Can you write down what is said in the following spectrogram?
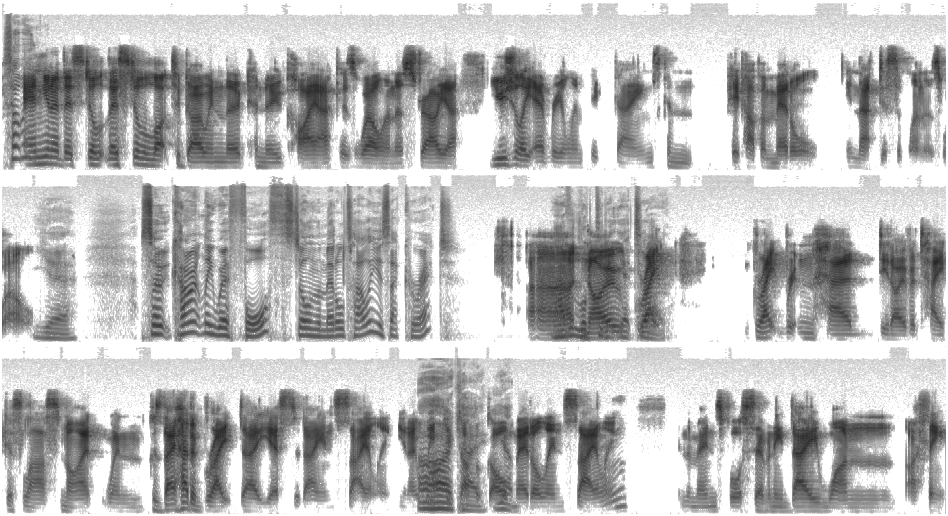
Something, and you know, there's still there's still a lot to go in the canoe kayak as well in Australia. Usually, every Olympic Games can pick up a medal in that discipline as well. yeah. So currently we're fourth, still in the medal tally. Is that correct? Uh, haven't looked at it no, great. Great Britain had did overtake us last night when because they had a great day yesterday in sailing. You know, we Ah, picked up a gold yep. medal in sailing in the men's 470. They won, I think,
